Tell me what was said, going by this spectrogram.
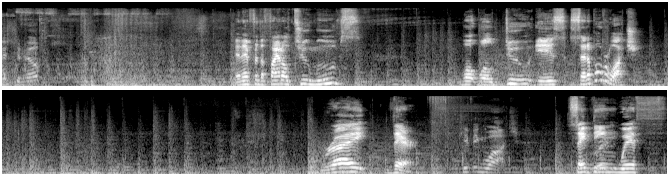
This should help. And then for the final two moves, what we'll do is set up Overwatch. Right there. Keeping watch. Same thing with...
